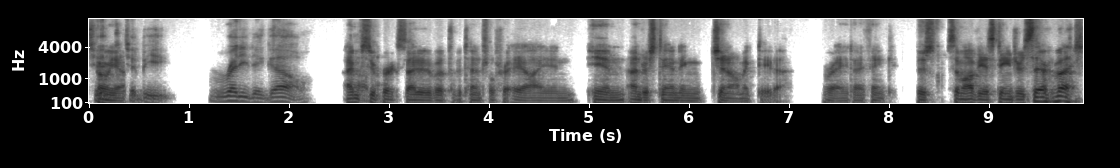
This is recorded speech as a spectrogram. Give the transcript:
to, oh, yeah. to be ready to go. I'm um, super excited about the potential for AI in in understanding genomic data, right? I think there's some obvious dangers there, but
